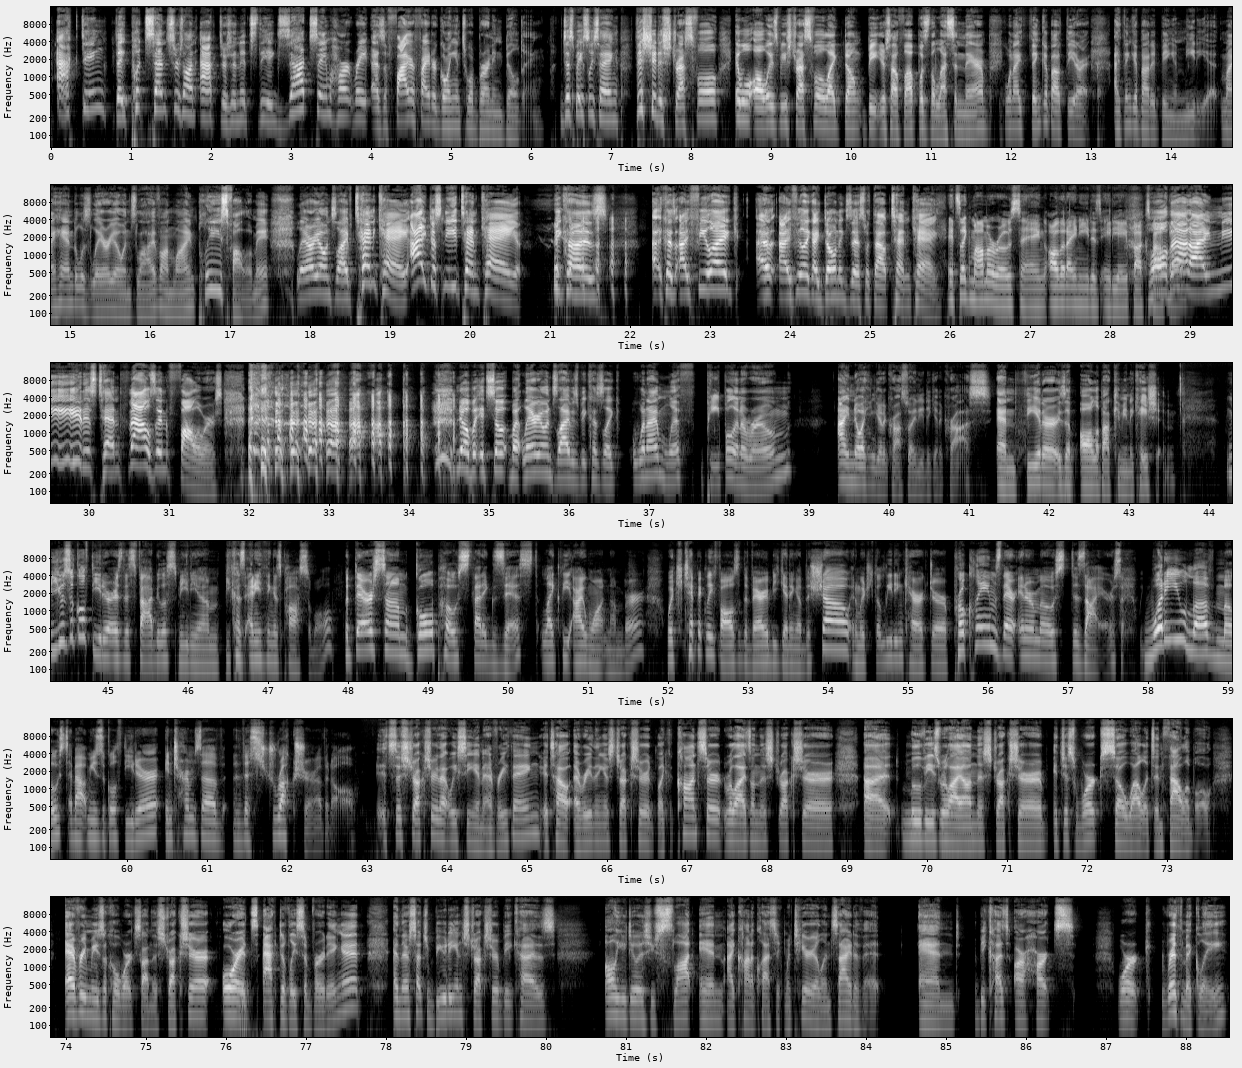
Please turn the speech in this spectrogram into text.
acting, they put sensors on actors and it's the exact same heart rate as a firefighter going into a burning building. Just basically saying, this shit is stressful. It will always be stressful. Like, don't beat yourself up was the lesson there. When I think about theater, I think about it being immediate. My handle is Larry Owens Live online. Please follow me. Larry Owens Live, 10K. I just need 10K because uh, because I feel like I, I feel like I don't exist without 10k. It's like Mama Rose saying, "All that I need is 88 bucks." All Papa." that I need is 10,000 followers. no, but it's so. But Larry Owens Live is because like when I'm with people in a room, I know I can get across what I need to get across, and theater is all about communication. Musical theater is this fabulous medium because anything is possible, but there are some goalposts that exist, like the I want number, which typically falls at the very beginning of the show, in which the leading character proclaims their innermost desires. What do you love most about musical theater in terms of the structure of it all? it's the structure that we see in everything. It's how everything is structured. Like a concert relies on this structure, uh, movies rely on this structure. It just works so well. It's infallible. Every musical works on this structure, or it's actively subverting it. And there's such beauty in structure because all you do is you slot in iconoclastic material inside of it. And because our hearts work rhythmically,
